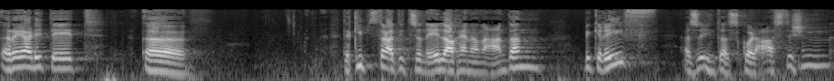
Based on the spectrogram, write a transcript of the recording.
Realität, äh, da gibt es traditionell auch einen anderen Begriff, also in der scholastischen äh,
